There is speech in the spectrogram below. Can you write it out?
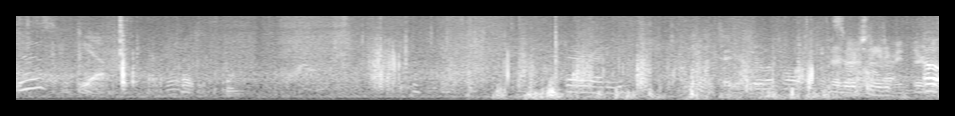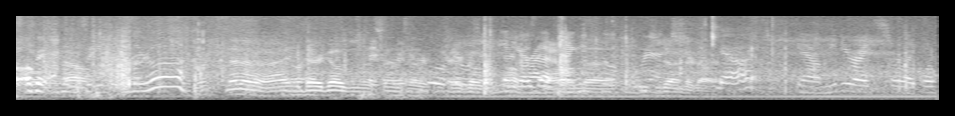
Is yeah. They're ready. Switch needed. Oh, okay. I thought you said- I was like, ah. No, no, no. I, there goes in the sense of there goes There goes that thing. the the underdog. Yeah. Yeah, meteorites are like worth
